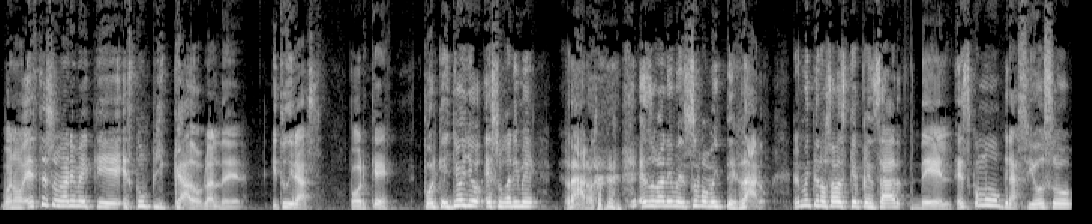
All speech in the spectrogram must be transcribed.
Bueno, este es un anime que es complicado hablar de él. Y tú dirás, ¿por qué? Porque Jojo es un anime raro. es un anime sumamente raro realmente no sabes qué pensar de él. Es como gracioso,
